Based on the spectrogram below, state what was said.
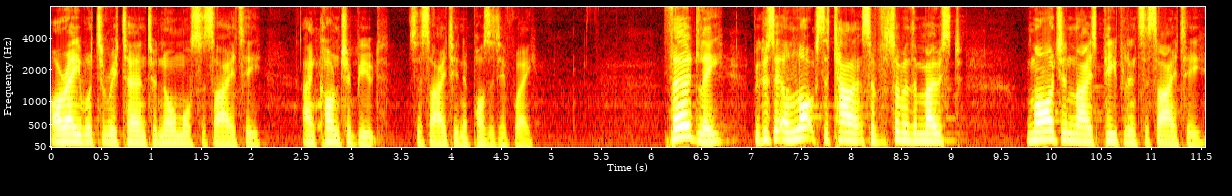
are able to return to normal society and contribute society in a positive way. Thirdly, because it unlocks the talents of some of the most marginalized people in society.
